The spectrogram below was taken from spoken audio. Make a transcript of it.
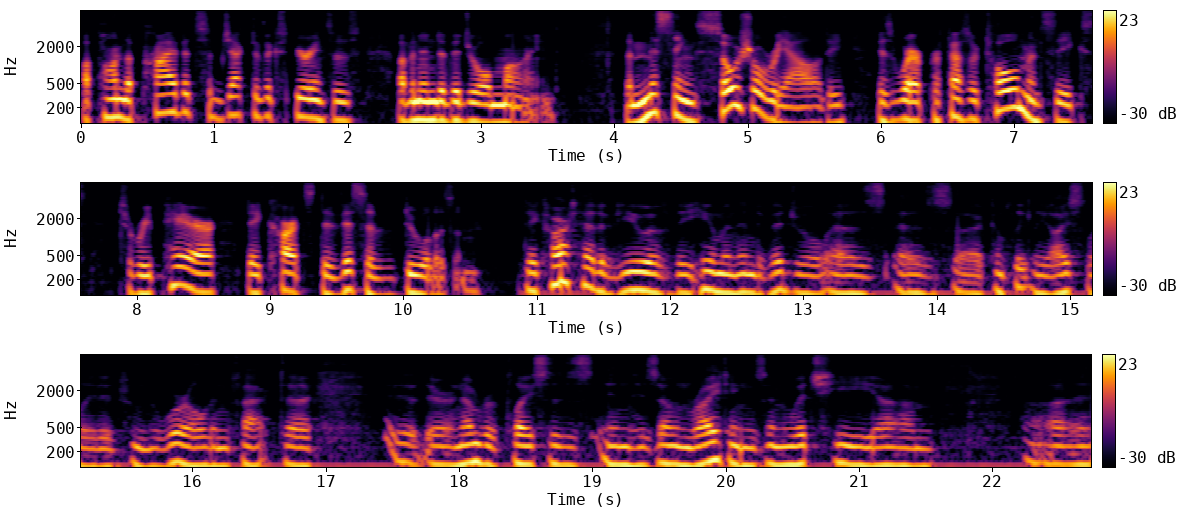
upon the private subjective experiences of an individual mind. The missing social reality is where Professor Tolman seeks to repair Descartes' divisive dualism. Descartes had a view of the human individual as as uh, completely isolated from the world. In fact, uh, uh, there are a number of places in his own writings in which he um, uh,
